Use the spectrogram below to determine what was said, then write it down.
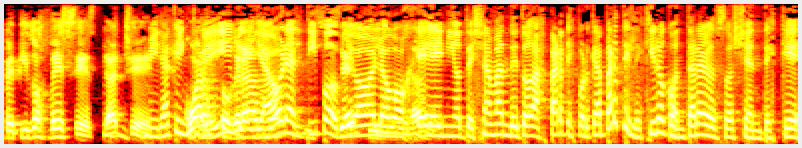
repetí dos veces, Gache. Mirá qué increíble. grado y ahora el tipo biólogo, grado. genio, te llaman de todas partes, porque aparte les quiero contar a los oyentes que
